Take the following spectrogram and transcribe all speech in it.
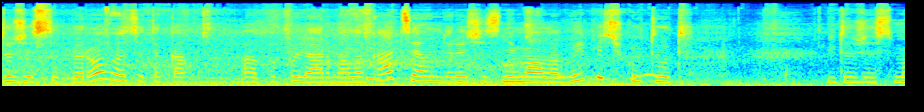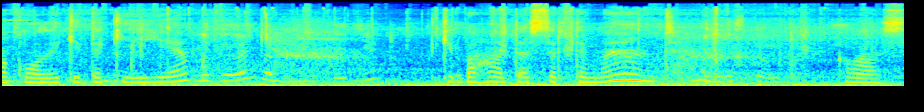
Дуже суперово, це така популярна локація. До речі, знімала випічку тут. Дуже смаколики такі є. Такий багатий асортимент. Клас.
